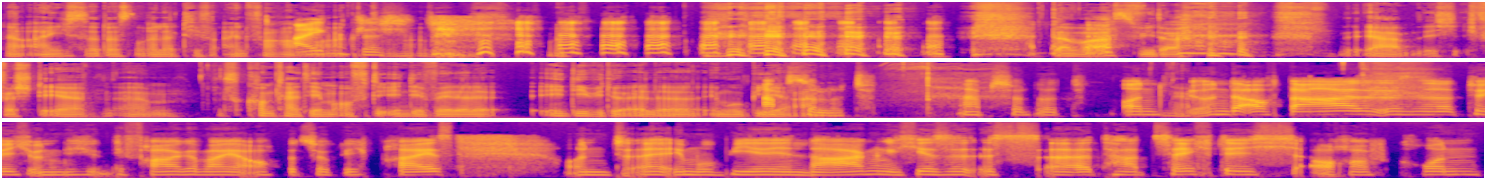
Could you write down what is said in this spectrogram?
na, eigentlich ist das ein relativ einfacher eigentlich. Markt. Also, da war es wieder. ja, ich, ich verstehe. Ähm, es kommt halt eben auf die individuelle, individuelle Immobilie Absolut. an. Absolut. Und, ja. und auch da ist natürlich, und die, die, Frage war ja auch bezüglich Preis und äh, Immobilienlagen. Hier ist, ist äh, tatsächlich auch aufgrund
